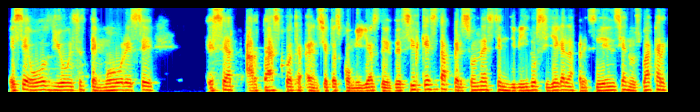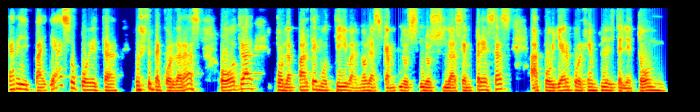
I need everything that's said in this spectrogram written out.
ese odio, ese temor, ese, ese hartazgo, en ciertas comillas, de decir que esta persona, este individuo, si llega a la presidencia, nos va a cargar el payaso poeta. No sé si te acordarás. O otra, por la parte emotiva, ¿no? Las, los, los, las empresas apoyar, por ejemplo, el teletón,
